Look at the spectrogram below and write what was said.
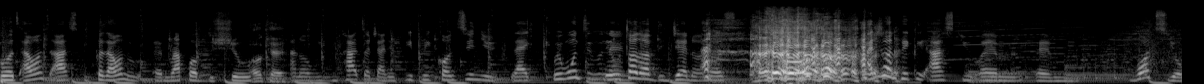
but I want to ask you because I want to um, wrap up the show. Okay. I know we've had such an. If we continue, like We won't even. they will end. turn off the gen on us. I just want to quickly ask you, um, um, what's your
